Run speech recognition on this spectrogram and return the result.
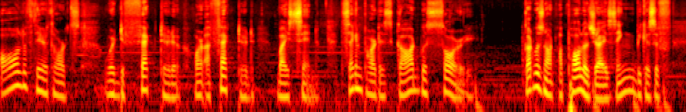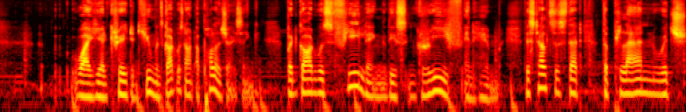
all of their thoughts were defected or affected by sin. The second part is God was sorry. God was not apologizing because of why he had created humans. God was not apologizing but God was feeling this grief in him. This tells us that the plan which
